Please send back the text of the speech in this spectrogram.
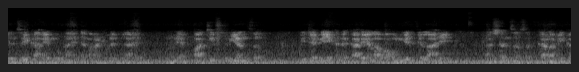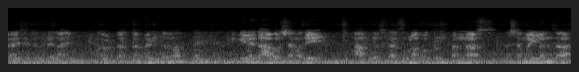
यांचंही कार्य मोठं आहे त्या मराठवाड्यातल्या आहे. म्हणून या पाचही स्त्रियांचं की ज्यांनी एखाद्या कार्याला वाहून घेतलेलं आहे अशांचा सत्कार आम्ही करायचा ठरवलेला आहे. मला वाटतं आतापर्यंत की गेल्या दहा वर्षामध्ये हा पुरस्कार सोळा पकडून पन्नास अशा महिलांचा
